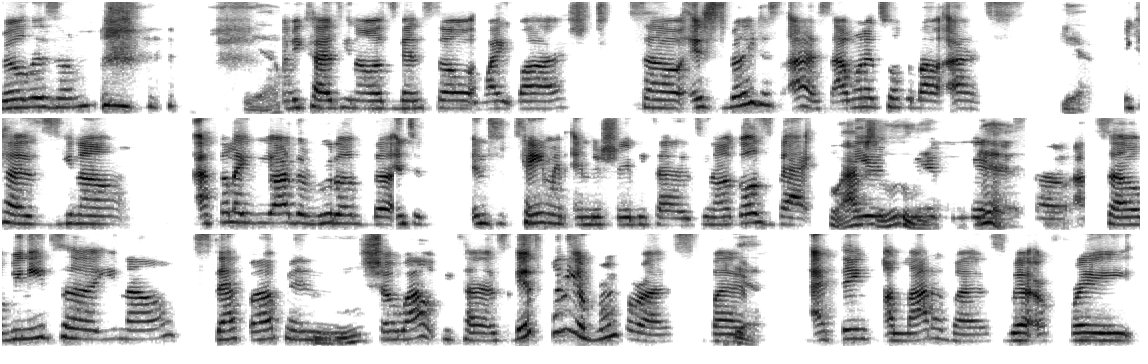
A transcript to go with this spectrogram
realism. yeah. Because, you know, it's been so whitewashed. So it's really just us. I want to talk about us. Yeah. Because, you know, I feel like we are the root of the inter- entertainment industry because you know it goes back oh, absolutely years, years, years. So, uh, so we need to you know step up and mm-hmm. show out because there's plenty of room for us but yeah. i think a lot of us we're afraid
